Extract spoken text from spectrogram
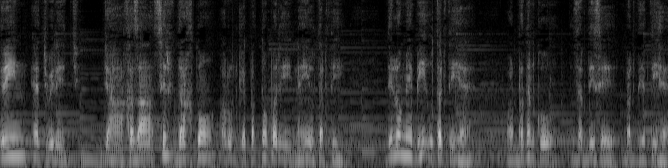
گرین ایچ ولیج جہاں خزاں صرف درختوں اور ان کے پتوں پر ہی نہیں اترتی، دلوں میں بھی اترتی ہے اور بدن کو زردی سے بر دیتی ہے۔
